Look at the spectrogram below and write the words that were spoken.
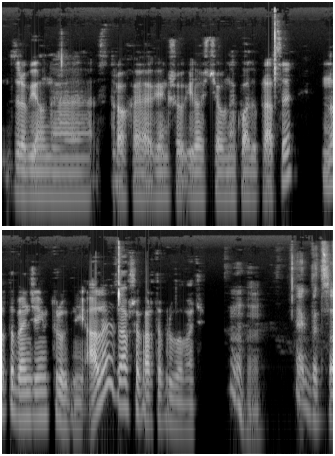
zrobione z trochę większą ilością nakładu pracy, no to będzie im trudniej, ale zawsze warto próbować. Mhm. Jakby co,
